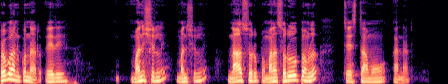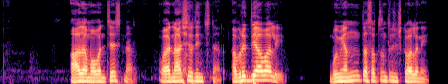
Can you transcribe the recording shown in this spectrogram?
ప్రభు అనుకున్నారు ఏది? మనుషుల్ని మనుషుల్ని నా స్వరూపం మన స్వరూపంలో చేస్తాము అన్నారు. ఆదామవన్ చేసినారు వారిని ఆశీర్వదించినారు అభివృద్ధి అవ్వాలి భూమి అంతా స్వతంత్రించుకోవాలని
